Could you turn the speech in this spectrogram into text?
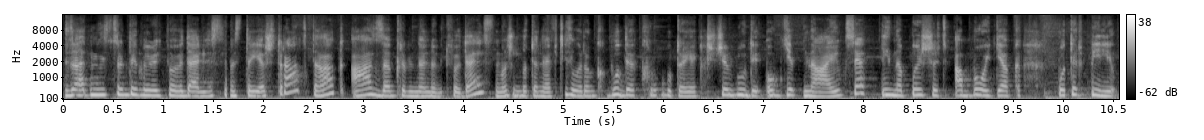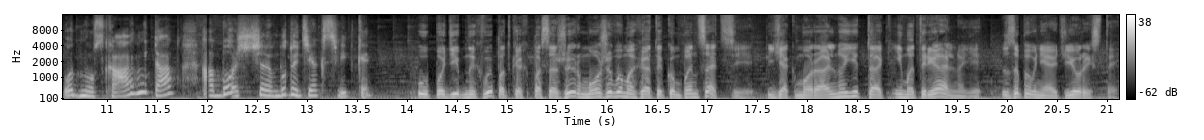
За адміністративну відповідальність настає штраф, так а за кримінальну відповідальність може бути навіть вирок. Буде круто, якщо люди об'єднаються і напишуть або як потерпілі одну скаргу, так або ж будуть як свідки. У подібних випадках пасажир може вимагати компенсації як моральної, так і матеріальної, запевняють юристи.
